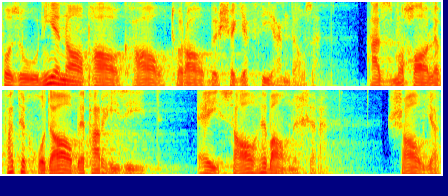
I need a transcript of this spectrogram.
فزونی ناپاک ها تو را به شگفتی اندازد. از مخالفت خدا بپرهیزید ای صاحبان خرد. شاید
